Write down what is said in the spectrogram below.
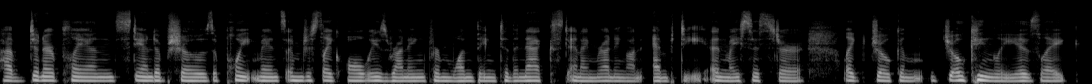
have dinner plans, stand up shows, appointments. I'm just like always running from one thing to the next and I'm running on empty. And my sister, like joking, jokingly, is like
